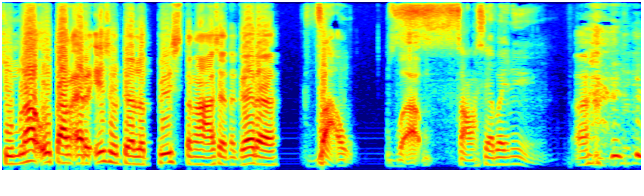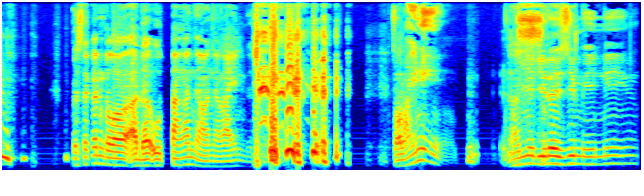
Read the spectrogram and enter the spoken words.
jumlah utang RI sudah lebih setengah aset negara. Wow. Wow. salah siapa ini? Ah. biasa kan kalau ada utang kan nyala nyalain soalnya ini. Hanya di rezim ini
